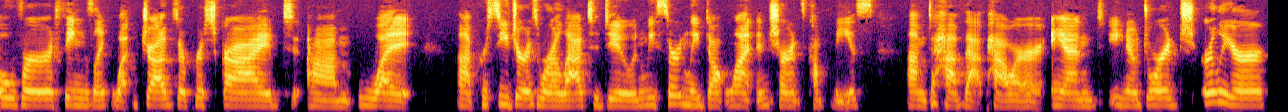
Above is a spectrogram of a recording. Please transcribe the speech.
over things like what drugs are prescribed, um, what uh, procedures we're allowed to do. And we certainly don't want insurance companies um, to have that power. And, you know, George earlier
